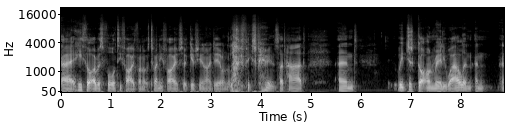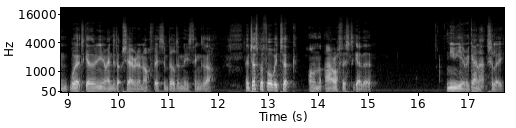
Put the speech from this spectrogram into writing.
uh, he thought I was 45 when I was 25, so it gives you an idea on the life experience I'd had. And we just got on really well and, and, and worked together and, you know, ended up sharing an office and building these things up. And just before we took on our office together, New Year again, actually,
